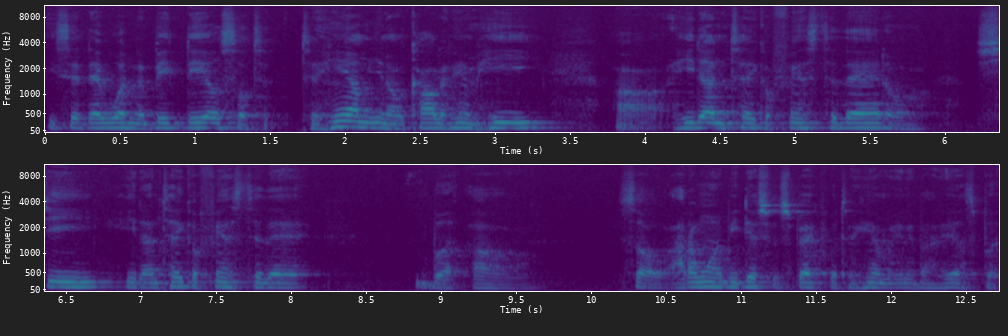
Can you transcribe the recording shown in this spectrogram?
he said that wasn't a big deal. So to, to him, you know, calling him he, uh, he doesn't take offense to that, or she, he doesn't take offense to that. But uh, so I don't want to be disrespectful to him or anybody else. But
